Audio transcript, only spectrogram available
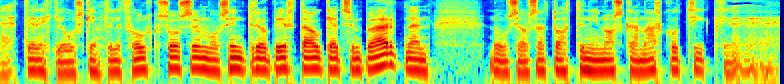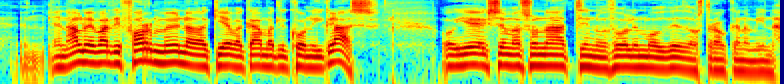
Þetta er ekki óskemtilegt fólk svo sem og sindri og byrta ágætt sem börn en nú sjálfsagt dottin í norska narkotík. En alveg var því formunað að gefa gamalli konu í glas og ég sem var svo natin og þólinn móð við á strákana mína.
